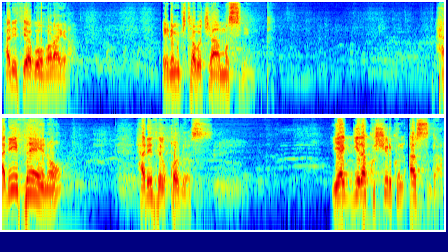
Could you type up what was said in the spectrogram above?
hadithi ya abu huraira. Eri mu kitabo kya musilimu hadithi eno hadithi lqudus yajjira ku shirkun asgar.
